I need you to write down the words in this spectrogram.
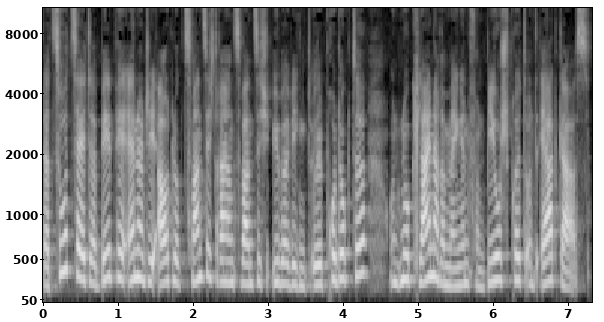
Dazu zählt der BP Energy Outlook 2023 überwiegend Ölprodukte und nur kleinere Mengen von Biosprit und Erdgas.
